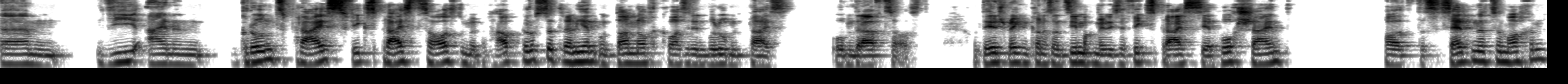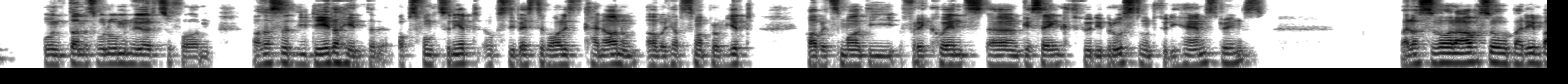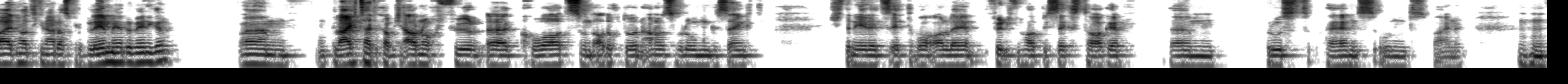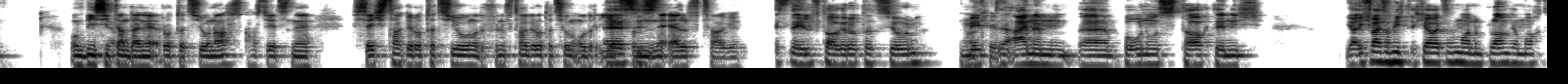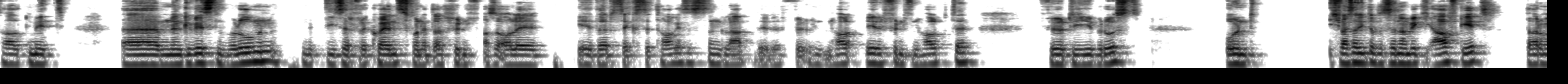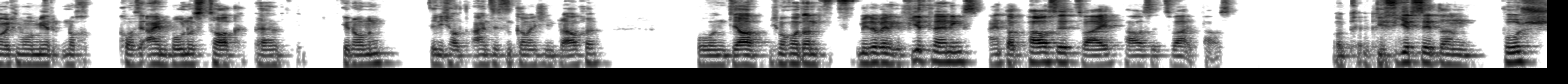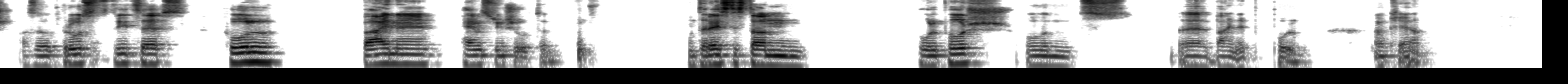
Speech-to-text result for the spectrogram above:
ähm, wie einen Grundpreis, Fixpreis zahlst, um überhaupt Brust zu trainieren und dann noch quasi den Volumenpreis obendrauf zahlst. Und dementsprechend kann es dann Sinn machen, wenn dieser Fixpreis sehr hoch scheint, halt das seltener zu machen und dann das Volumen höher zu fahren. Was ist die Idee dahinter? Ob es funktioniert, ob es die beste Wahl ist, keine Ahnung. Aber ich habe es mal probiert habe jetzt mal die Frequenz äh, gesenkt für die Brust und für die Hamstrings. Weil das war auch so, bei den beiden hatte ich genau das Problem, mehr oder weniger. Ähm, und gleichzeitig habe ich auch noch für äh, Quads und Adduktoren auch noch das Volumen gesenkt. Ich trainiere jetzt etwa alle fünfeinhalb bis sechs Tage ähm, Brust, Hams und Beine. Mhm. Und wie sieht ja. dann deine Rotation aus? Hast du jetzt eine sechs Tage Rotation oder fünf Tage Rotation oder jetzt äh, eine elf Tage? Es ist eine elf Tage Rotation mit okay. einem äh, Bonustag, den ich, ja, ich weiß auch nicht, ich habe jetzt mal einen Plan gemacht, halt mit äh, einem gewissen Volumen, mit dieser Frequenz von etwa fünf, also alle, jeder sechste Tag ist es dann, glaube ich, jeder fünfeinhalbte für die Brust. Und ich weiß auch nicht, ob das dann wirklich aufgeht. Darum habe ich mal mir noch quasi einen Bonustag äh, genommen, den ich halt einsetzen kann, wenn ich ihn brauche. Und ja, ich mache dann mehr oder weniger vier Trainings, ein Tag Pause, zwei, Pause, zwei, Pause. Okay, okay. Die vier sind dann Push, also Brust, Trizeps, Pull, Beine, Hamstring, Schultern. Und der Rest ist dann Pull, Push und äh, Beine, Pull. Okay. Ja.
